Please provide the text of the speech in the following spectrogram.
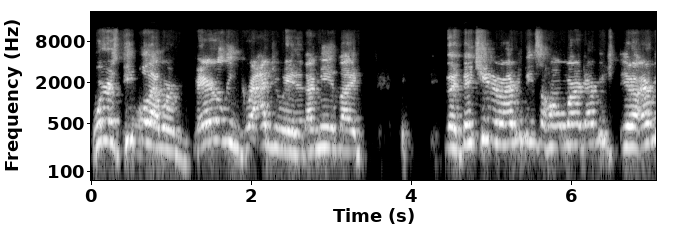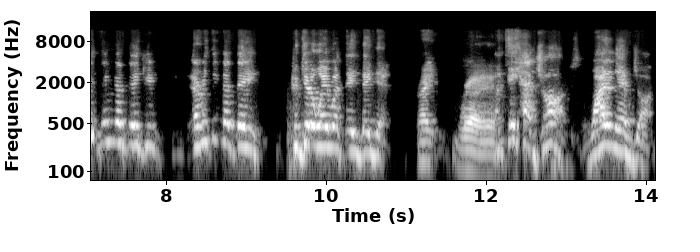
whereas people that were barely graduated i mean like like they cheated on every piece of homework every you know everything that they could everything that they could get away with they, they did right Right. But they had jobs. Why did they have jobs?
